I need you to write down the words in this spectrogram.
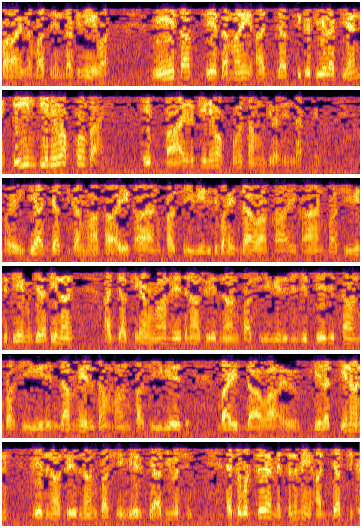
බාහිර වශයෙන් දකිනේවා. මේ தත්ත්වය තමයි අධ්‍යාත්මික කියලා කියන්නේ. ඒන් තියෙනවා ඔක්කොම බාහිර. ඒ බාහිර කියනවා ඔක්කොම සම්මුතිය වශයෙන් දක්වනවා. ඔය ඉති අධ්‍යාත්මිකං වාකායේ කායනුපස්සී වේදිත බහිද්ධා වාකායේ කායනුපස්සී වේදිත එහෙම කියලා තියෙනවානේ. අධ්‍යාත්මිකං වා වේදනා වේදනානුපස්සී වේදිත චිත්තේ චිත්තානුපස්සී වේදිත ධම්මේ ධම්මානුපස්සී වේදිත බහිද්ධාවා කියලා කියනවානේ. වේදනාව වේදනානුපස්සී වේර්ති ආදී වශයෙන්. එතකොට මෙතන මේ අධ්‍යාත්මික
